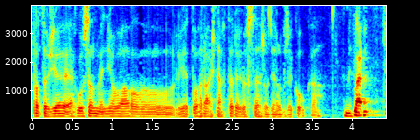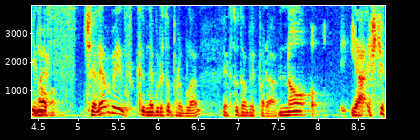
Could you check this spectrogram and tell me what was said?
protože, jak už jsem zmiňoval, je to hráč, na kterého se hrozně dobře kouká. Martine, No. Čeljavinsk, nebude to problém? Jak to tam vypadá? No, já ještě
